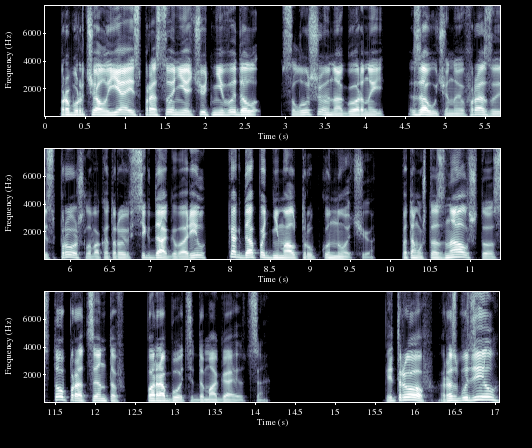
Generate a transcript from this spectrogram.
— пробурчал я и с просонья чуть не выдал «слушаю Нагорный» заученную фразу из прошлого, которую всегда говорил, когда поднимал трубку ночью, потому что знал, что сто процентов по работе домогаются. «Петров, разбудил?»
